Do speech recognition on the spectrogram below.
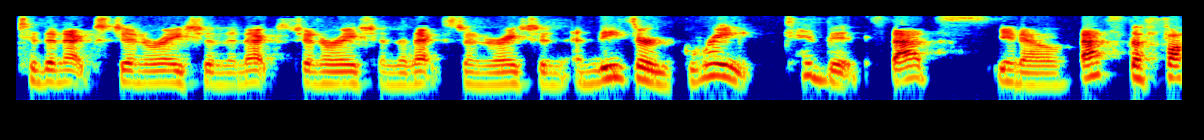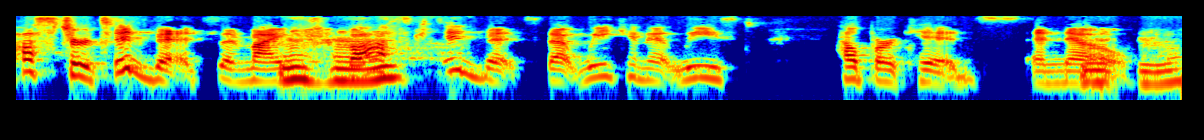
to the next generation, the next generation, the next generation. And these are great tidbits. That's, you know, that's the foster tidbits and my mm-hmm. foster tidbits that we can at least help our kids and know. Mm-hmm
